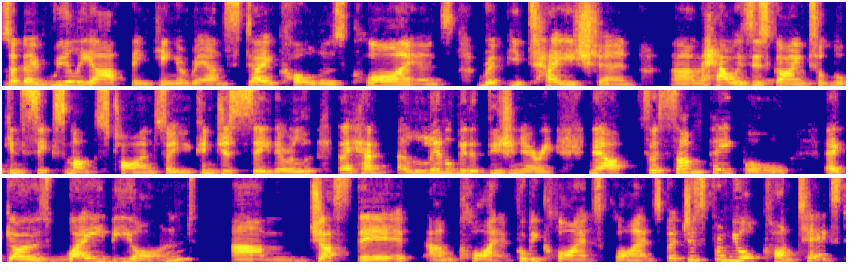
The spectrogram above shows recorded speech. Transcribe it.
So mm. they really are thinking around stakeholders, clients, reputation. Um, how is this going to look in six months' time? So you can just see they're they have a little bit of visionary. Now, for some people, it goes way beyond um, just their um, client. Could be clients' clients, but just from your context,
